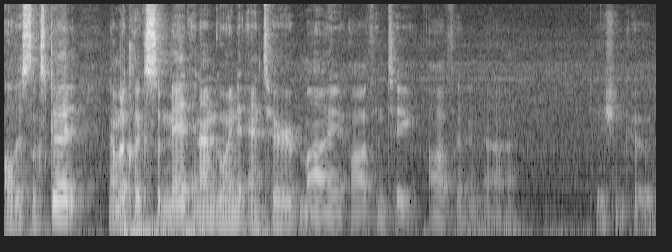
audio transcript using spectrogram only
All this looks good. Now I'm to click submit and I'm going to enter my authentic authentication code.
